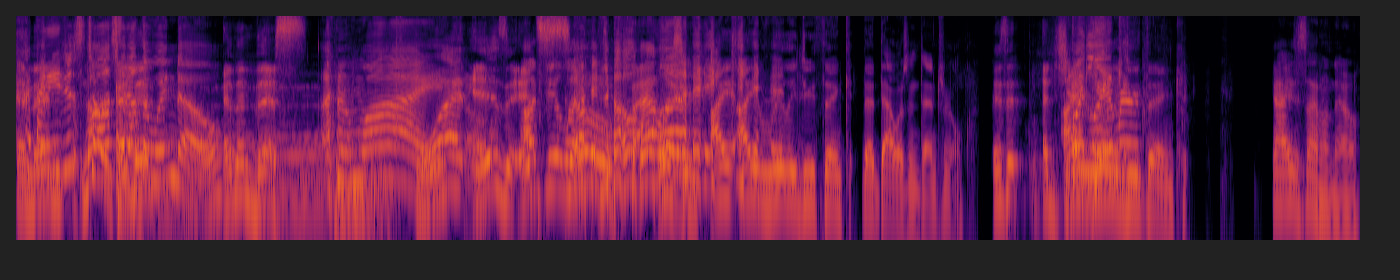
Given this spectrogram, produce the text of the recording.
And then And he just No, tossed it and out the window. And then this. Why? What is it? I It's feel so like- I don't phallic. like- I, I really do think that that was intentional. Is it a I genuine? really Glamour- do think. Guys, I don't know.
